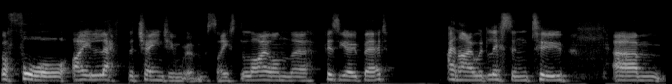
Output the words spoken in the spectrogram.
before I left the changing rooms. I used to lie on the physio bed and I would listen to um,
